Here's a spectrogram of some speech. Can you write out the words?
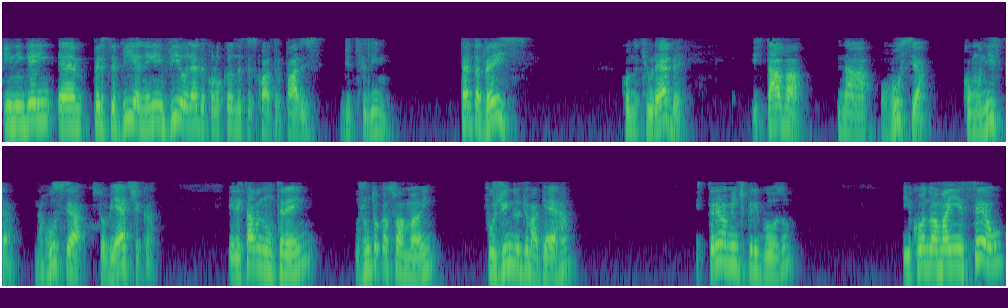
e ninguém é, percebia, ninguém via o Rebbe colocando esses quatro pares de Tfilim. Certa vez, quando que o Rebbe estava na Rússia comunista, na Rússia soviética, ele estava num trem junto com a sua mãe, fugindo de uma guerra, extremamente perigoso. E quando amanheceu,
